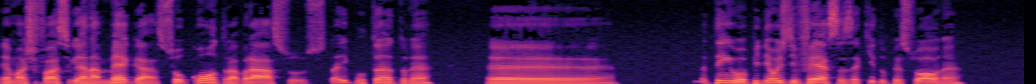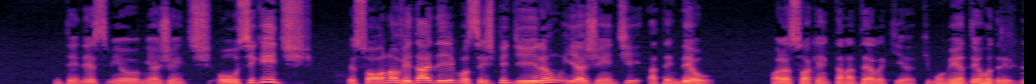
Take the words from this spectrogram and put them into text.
é mais fácil ganhar na Mega, sou contra, abraços, tá aí, portanto, né, é... tem opiniões diversas aqui do pessoal, né, entendesse, minha, minha gente? O seguinte, pessoal, a novidade vocês pediram e a gente atendeu, Olha só quem é está na tela aqui. Ó. Que momento, hein, Rodrigo?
